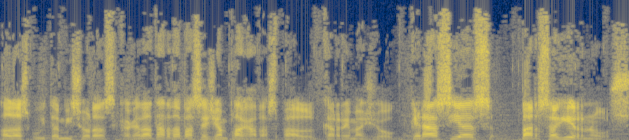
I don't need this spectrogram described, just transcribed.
a les 8 emissores que cada tarda passegen plegades pel carrer Major. Gràcies per seguir-nos.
